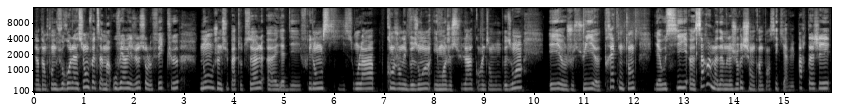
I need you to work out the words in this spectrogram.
d'un point de vue relation, en fait, ça m'a ouvert les yeux sur le fait que non, je ne suis pas toute seule. Euh, il y a des freelances qui sont là quand j'en ai besoin et moi je suis là quand elles en ont besoin. Et euh, je suis euh, très contente. Il y a aussi Sarah, Madame la juriste, je suis en train de penser, qui avait partagé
